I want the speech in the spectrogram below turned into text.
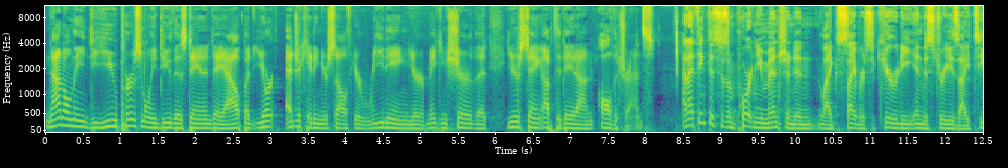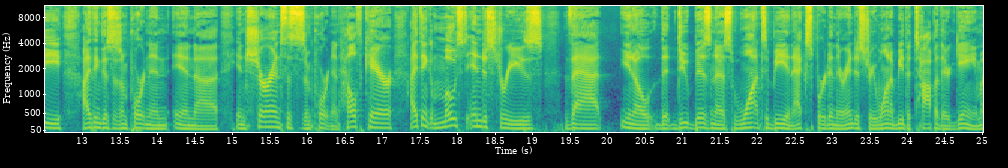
not only do you personally do this day in and day out, but you're educating yourself, you're reading, you're making sure that you're staying up to date on all the trends. And I think this is important. You mentioned in like cybersecurity industries, IT. I think this is important in in uh, insurance. This is important in healthcare. I think most industries that you know that do business want to be an expert in their industry, want to be the top of their game.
